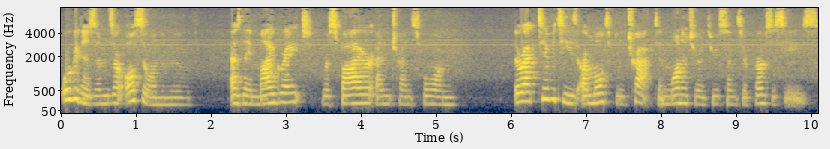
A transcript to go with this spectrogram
Organisms are also on the move as they migrate, respire, and transform their activities are multiply tracked and monitored through sensor processes.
